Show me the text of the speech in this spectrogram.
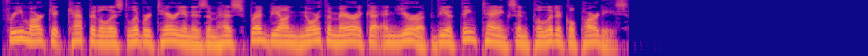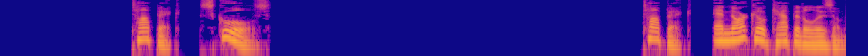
free market capitalist libertarianism has spread beyond North America and Europe via think tanks and political parties. Topic: Schools. Topic: Anarcho-capitalism.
